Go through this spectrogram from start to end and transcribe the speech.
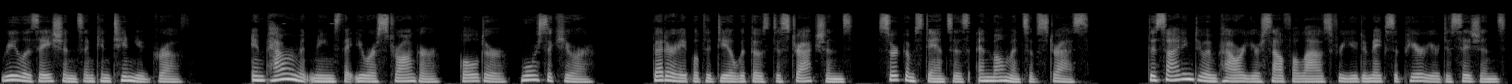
realizations, and continued growth. Empowerment means that you are stronger, bolder, more secure. Better able to deal with those distractions, circumstances, and moments of stress. Deciding to empower yourself allows for you to make superior decisions,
